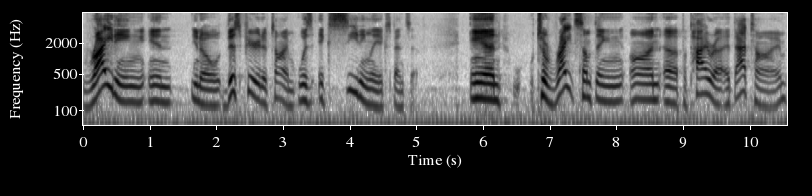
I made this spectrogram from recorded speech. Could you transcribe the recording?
writing in, you know, this period of time was exceedingly expensive. And to write something on papyrus at that time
